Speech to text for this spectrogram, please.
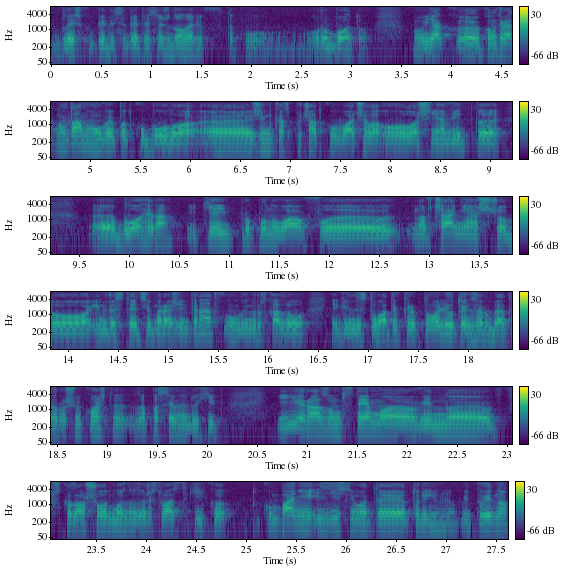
близько 50 тисяч доларів в таку роботу. Ну, як е, конкретно в даному випадку було, е, жінка спочатку побачила оголошення від е, блогера, який пропонував навчання щодо інвестицій в мережі інтернет. Ну, Він розказував, як інвестувати в криптовалюту, як заробляти грошові кошти за пасивний дохід. І разом з тим е, він е, сказав, що от можна зареєструватися в такій ко- компанії і здійснювати торгівлю. Відповідно,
